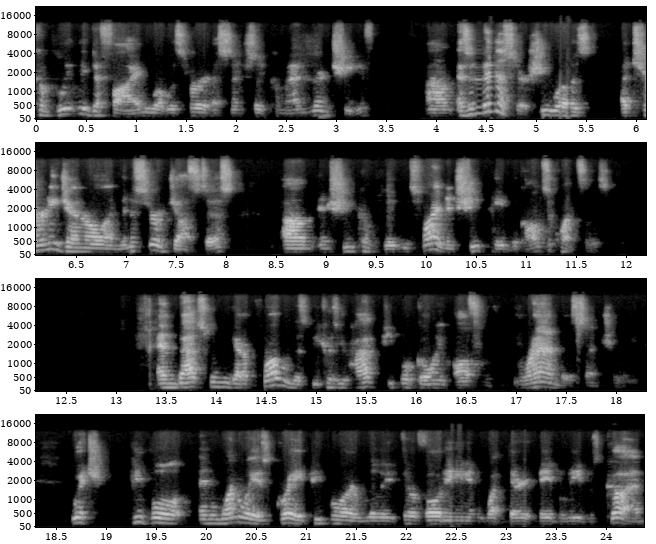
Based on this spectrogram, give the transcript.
completely defied what was her essentially commander in chief um, as a minister. She was attorney general and minister of justice, um, and she completely was fine, and she paid the consequences. And that's when you get a problem, is because you have people going off of brand essentially, which people in one way is great. People are really they're voting in what they they believe is good.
